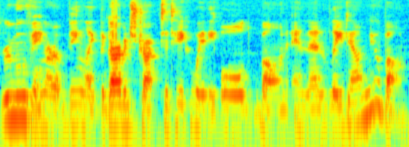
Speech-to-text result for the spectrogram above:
removing or being like the garbage truck to take away the old bone and then lay down new bone.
